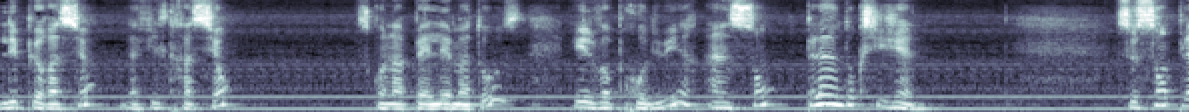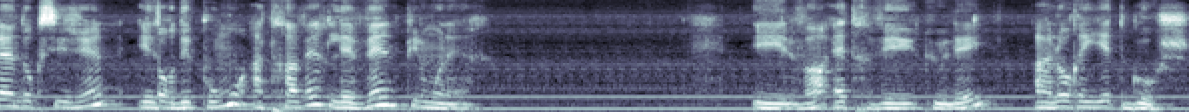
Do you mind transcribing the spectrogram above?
l'épuration, la filtration, ce qu'on appelle l'hématose. Il va produire un sang plein d'oxygène. Ce sang plein d'oxygène est sort des poumons à travers les veines pulmonaires et il va être véhiculé à l'oreillette gauche.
